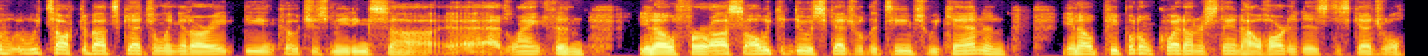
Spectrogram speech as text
We talked about scheduling at our AD and coaches meetings uh, at length, and you know, for us, all we can do is schedule the teams we can, and you know, people don't quite understand how hard it is to schedule.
